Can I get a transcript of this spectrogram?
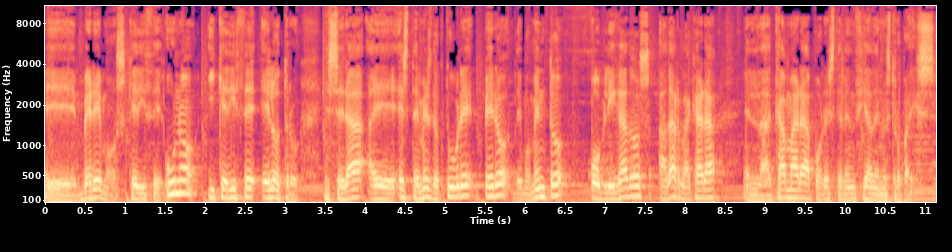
Eh, veremos qué dice uno y qué dice el otro. Será eh, este mes de octubre, pero de momento obligados a dar la cara en la Cámara por excelencia de nuestro país.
